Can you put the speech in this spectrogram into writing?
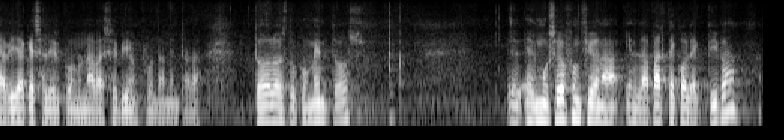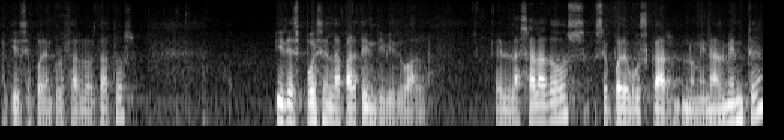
había que salir con una base bien fundamentada. Todos los documentos... El, museo funciona en la parte colectiva, aquí se pueden cruzar los datos, y después en la parte individual. En la sala 2 se puede buscar nominalmente,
